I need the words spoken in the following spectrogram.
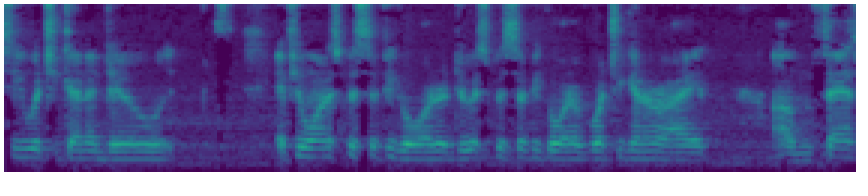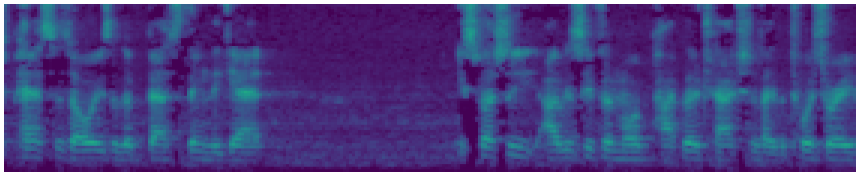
See what you're gonna do. If you want a specific order, do a specific order of what you're gonna ride. Um, fast passes always are the best thing to get, especially obviously for the more popular attractions like the Toy Story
